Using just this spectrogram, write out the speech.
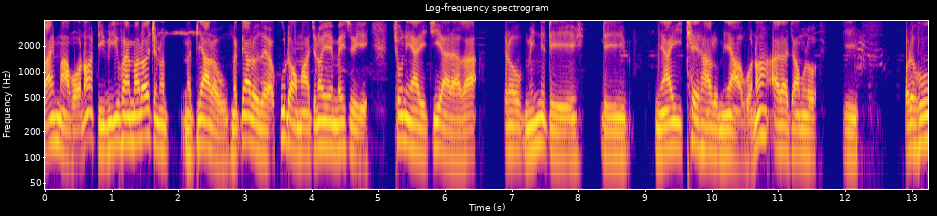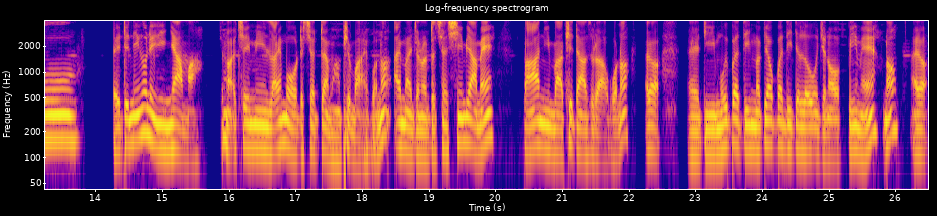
live မှာပေါ့နော်ဒီဗီဒီယိုဖိုင်မှာတော့ကျွန်တော်မပြတော့ဘူးမပြတော့ဆိုအခုတောင်မှကျွန်တော်ရဲ့မိတ်ဆွေတွေချိုးနေရတွေကြည့်ရတာကကျွန်တော်မိနစ်တွေဒီ အများကြီးထည့်ထားလို့မရဘူးပေါ့နော်အဲ့ဒါကြောင့်မလို့ဒီဘရဟူအဲတနင်္ဂနွေနေ့ညမှာကျွန်တော်အချိန်မီ line မော်တစ်ချက်တက်မှာဖြစ်ပါတယ်ပေါ့နော်အဲ့မှာကျွန်တော်တစ်ချက်ရှင်းပြမယ်ဘာအနေမှာဖြစ်တာဆိုတာပေါ့နော်အဲ့တော့အဲဒီမွေးပတ်တိမပြောက်ပတ်တိတလုံးကျွန်တော်ပြီးမယ်နော်အဲ့တော့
